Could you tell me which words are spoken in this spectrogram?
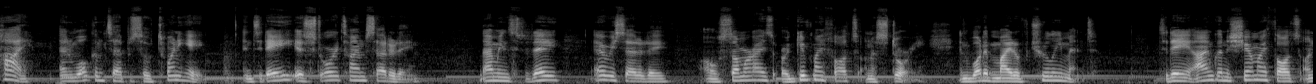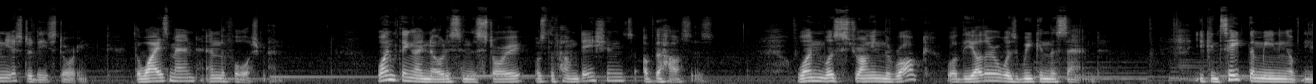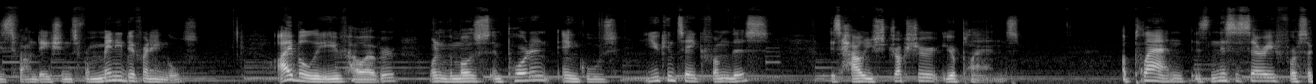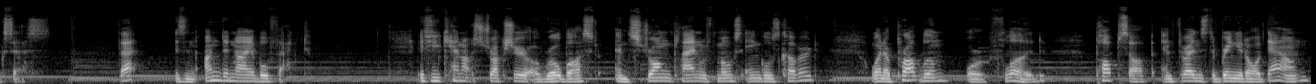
Hi, and welcome to episode 28. And today is Storytime Saturday. That means today, every Saturday, I'll summarize or give my thoughts on a story and what it might have truly meant. Today, I'm going to share my thoughts on yesterday's story The Wise Man and the Foolish Man. One thing I noticed in the story was the foundations of the houses. One was strong in the rock, while the other was weak in the sand. You can take the meaning of these foundations from many different angles. I believe, however, one of the most important angles you can take from this is how you structure your plans. A plan is necessary for success. That is an undeniable fact. If you cannot structure a robust and strong plan with most angles covered, when a problem or flood pops up and threatens to bring it all down,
